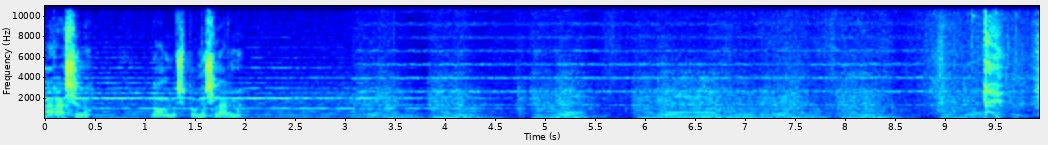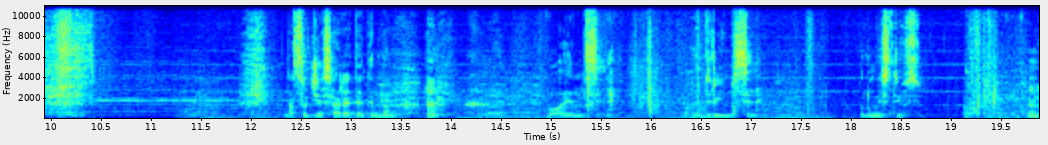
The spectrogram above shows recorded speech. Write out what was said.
Ara şunu. Ne olmuş bulmuşlar mı? Nasıl cesaret ettin lan? Ha? Boğayım mı seni? Öldüreyim mi seni? Bunu mu istiyorsun? Hı?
